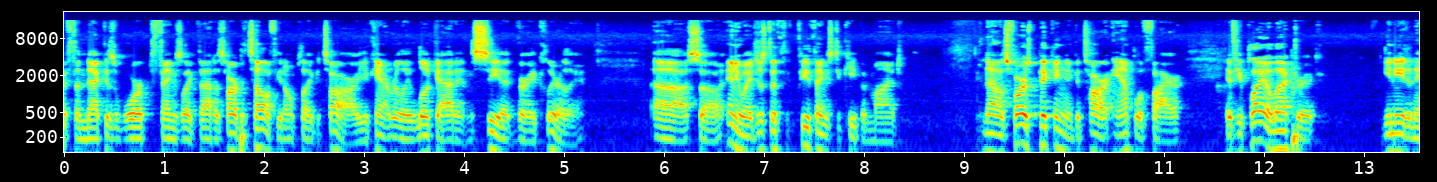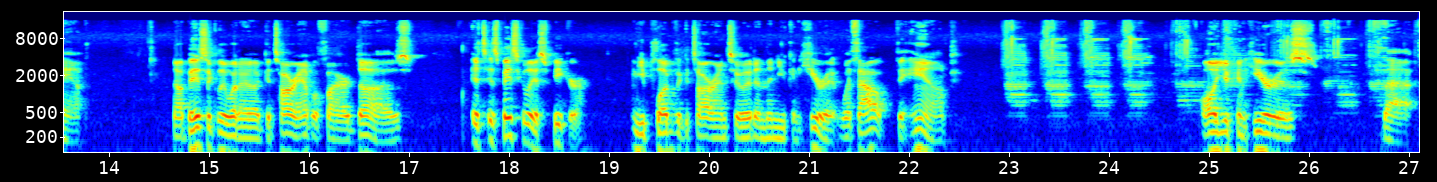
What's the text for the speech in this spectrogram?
if the neck is warped, things like that. It's hard to tell if you don't play guitar. You can't really look at it and see it very clearly. Uh, so anyway, just a few things to keep in mind. Now, as far as picking a guitar amplifier, if you play electric, you need an amp. Now, basically what a guitar amplifier does, it's, it's basically a speaker. You plug the guitar into it and then you can hear it. Without the amp, all you can hear is that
